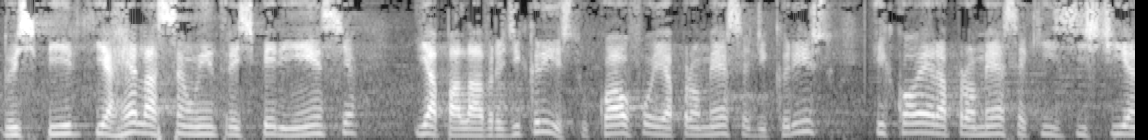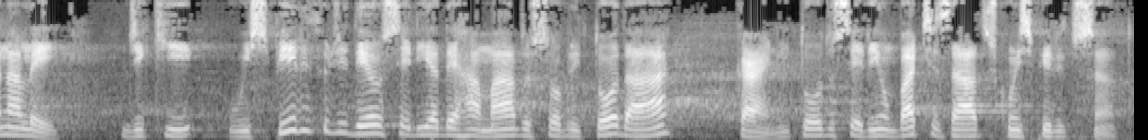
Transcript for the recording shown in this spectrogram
do Espírito e a relação entre a experiência e a palavra de Cristo. Qual foi a promessa de Cristo e qual era a promessa que existia na lei? De que o Espírito de Deus seria derramado sobre toda a carne, e todos seriam batizados com o Espírito Santo.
